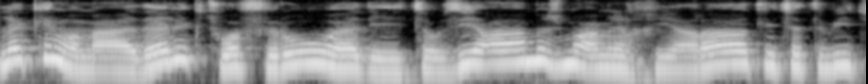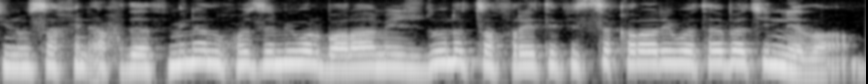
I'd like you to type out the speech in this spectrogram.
لكن ومع ذلك توفر هذه التوزيعة مجموعة من الخيارات لتثبيت نسخ أحدث من الحزم والبرامج دون التفريط في استقرار وثبات النظام.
